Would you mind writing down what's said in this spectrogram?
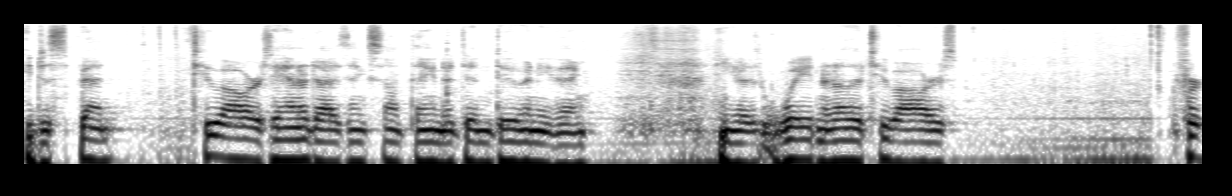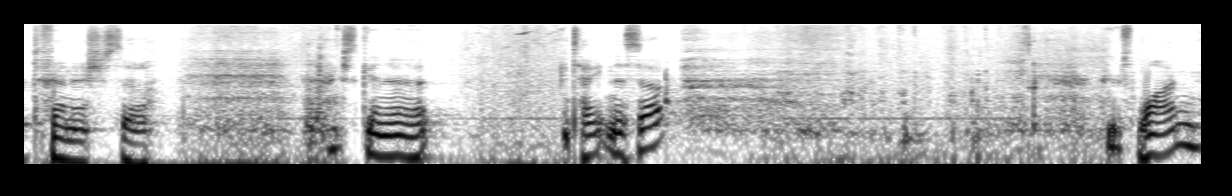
you just spent two hours anodizing something and it didn't do anything. You gotta wait another two hours for it to finish. So I'm just gonna tighten this up. There's one.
